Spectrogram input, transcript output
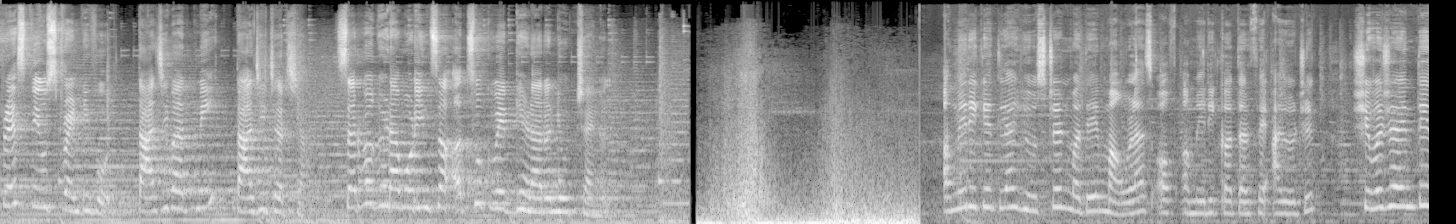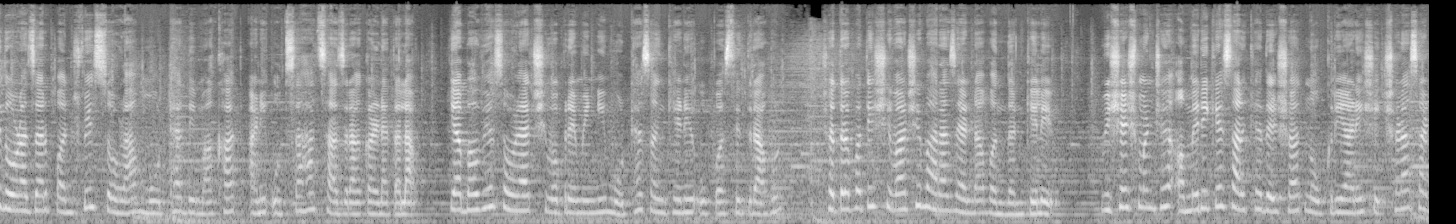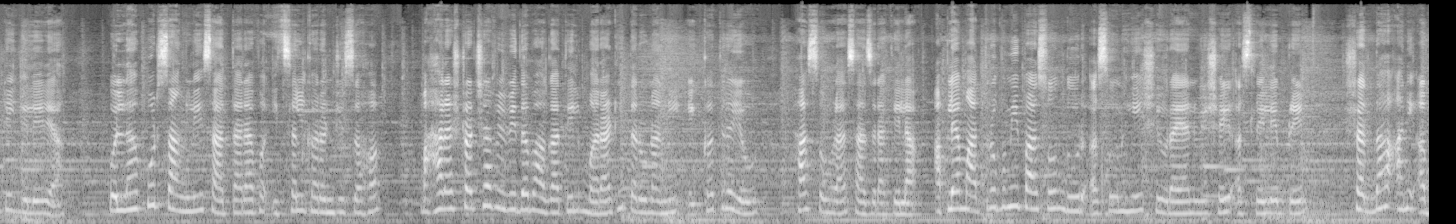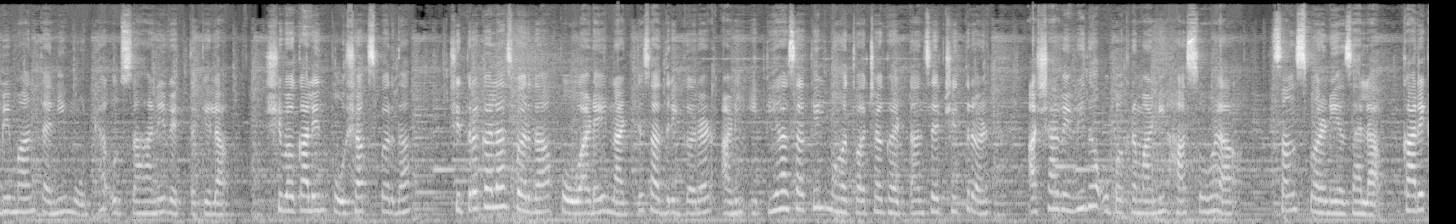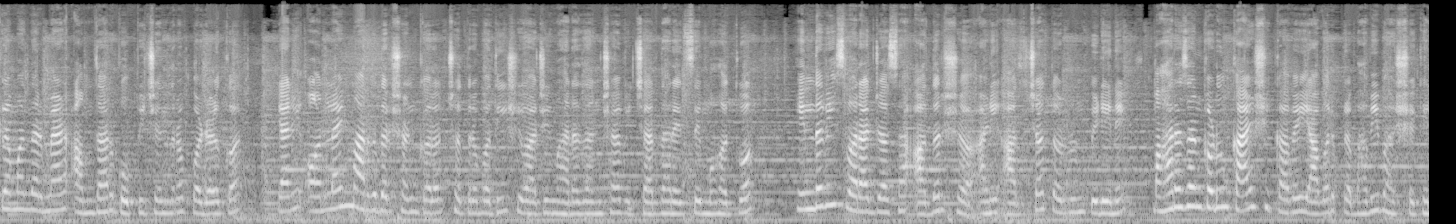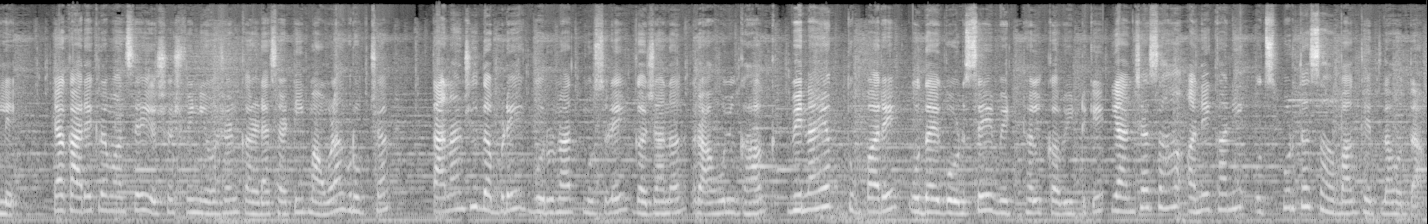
Express news twenty four. ताजी बातमी ताजी चर्चा. सर्व घडामोडींचा अचूक वेध घेणारं न्यूज चॅनल. अमेरिकेतल्या ह्युस्टनमध्ये मावळाज ऑफ अमेरिकातर्फे आयोजित शिवजयंती दोन हजार पंचवीस सोहळा मोठ्या दिमाखात आणि उत्साहात साजरा करण्यात आला. या भव्य सोहळ्यात शिवप्रेमींनी मोठ्या संख्येने उपस्थित राहून छत्रपती शिवाजी महाराज यांना वंदन केले. विशेष म्हणजे अमेरिकेसारख्या देशात नोकरी आणि शिक्षणासाठी गेलेल्या कोल्हापूर सांगली सातारा व इचलकरंजीसह महाराष्ट्राच्या विविध भागातील मराठी तरुणांनी एकत्र येऊन हा सोहळा साजरा केला. आपल्या मातृभूमीपासून दूर असूनही शिवरायांविषयी असलेले प्रेम श्रद्धा आणि अभिमान त्यांनी मोठ्या उत्साहाने व्यक्त केला. शिवकालीन पोशाख स्पर्धा चित्रकला स्पर्धा पोवाडे नाट्य सादरीकरण आणि इतिहासातील महत्त्वाच्या घटनांचे चित्रण अशा विविध उपक्रमांनी हा सोहळा संस्मरणीय झाला. कार्यक्रमादरम्यान आमदार गोपीचंद्र पडळकर यांनी ऑनलाईन मार्गदर्शन करत छत्रपती शिवाजी महाराजांच्या विचारधारेचे महत्त्व हिंदवी स्वराज्याचा आदर्श आणि आजच्या तरुण पिढीने महाराजांकडून काय शिकावे यावर प्रभावी भाष्य केले. या कार्यक्रमाचे यशस्वी नियोजन करण्यासाठी मावळा ग्रुपच्या तानाजी दबडे गुरुनाथ मुसळे गजानन राहुल घाग विनायक तुपारे उदय गोडसे विठ्ठल कविटके यांच्यासह अनेकांनी उत्स्फूर्त सहभाग घेतला होता.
